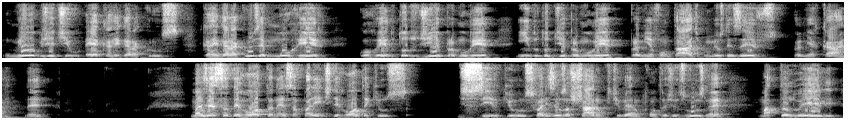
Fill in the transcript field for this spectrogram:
O meu objetivo é carregar a cruz. Carregar a cruz é morrer, correndo todo dia para morrer, indo todo dia para morrer, para minha vontade, para meus desejos, para minha carne, né? Mas essa derrota, né, essa aparente derrota que os, que os fariseus acharam que tiveram contra Jesus, né? Matando ele,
